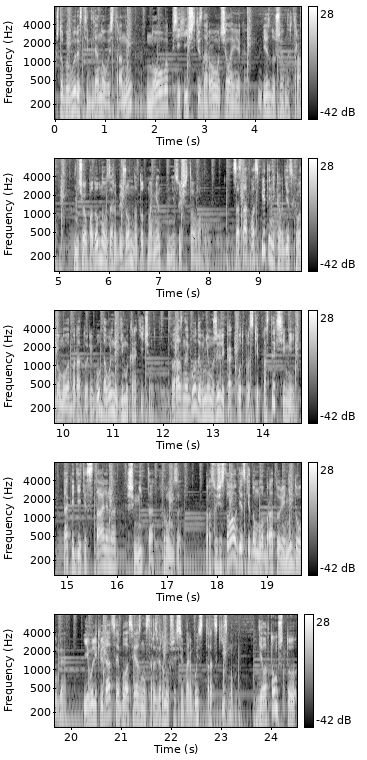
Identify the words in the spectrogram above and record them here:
чтобы вырастить для новой страны нового психически здорового человека, без душевных травм. Ничего подобного за рубежом на тот момент не существовало. Состав воспитанников детского дома лаборатории был довольно демократичен. В разные годы в нем жили как отпрыски простых семей, так и дети Сталина, Шмидта, Фрунзе. Просуществовал детский дом лаборатория недолго. Его ликвидация была связана с развернувшейся борьбой с троцкизмом. Дело в том, что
